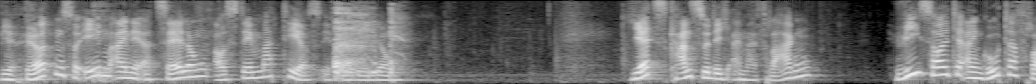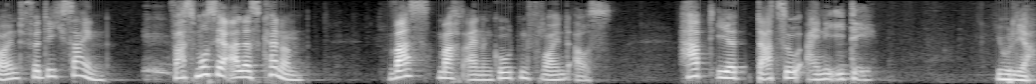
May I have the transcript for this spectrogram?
Wir hörten soeben eine Erzählung aus dem Matthäusevangelium. Jetzt kannst du dich einmal fragen, wie sollte ein guter Freund für dich sein? Was muss er alles können? Was macht einen guten Freund aus? Habt ihr dazu eine Idee? Julia.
